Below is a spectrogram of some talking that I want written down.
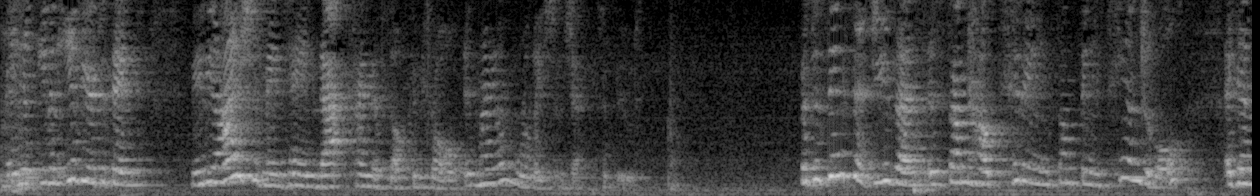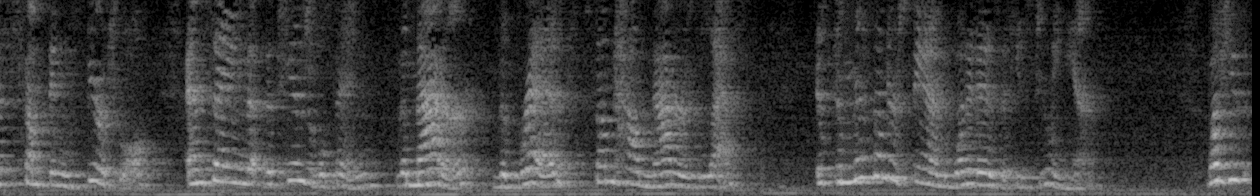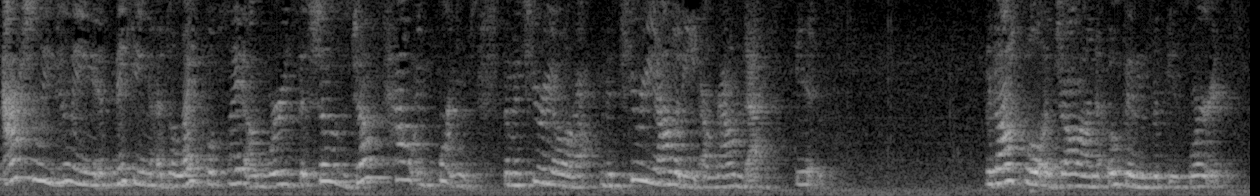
Maybe it's even easier to think, maybe I should maintain that kind of self control in my own relationship to food. But to think that Jesus is somehow pitting something tangible against something spiritual and saying that the tangible thing, the matter, the bread, somehow matters less is to misunderstand what it is that he's doing here. What he's actually doing is making a delightful play on words that shows just how important the material, materiality around us is. The Gospel of John opens with these words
